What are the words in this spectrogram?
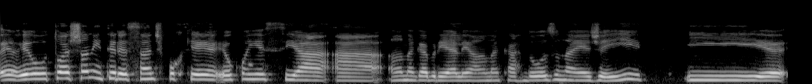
eu estou achando interessante porque eu conheci a, a Ana Gabriela e a Ana Cardoso na EGI, e,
